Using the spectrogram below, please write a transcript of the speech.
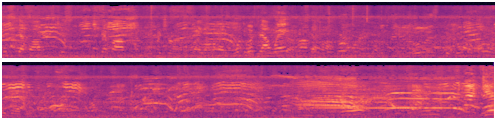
Just step off. Just step off. Put your arms up. Look that way. Step off. Four, three,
